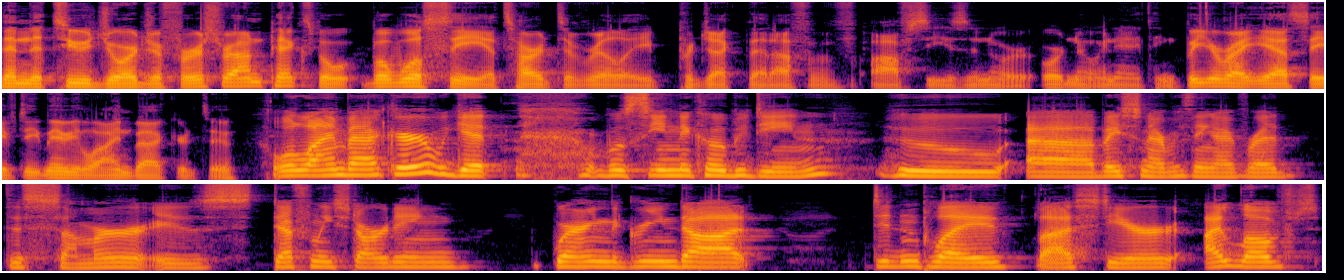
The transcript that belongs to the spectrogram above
than the two Georgia first round picks, but but we'll see. It's hard to really project that off of off season or or knowing anything. But you're right, yeah, safety, maybe linebacker too. Well, linebacker, we get we'll see Nakobe Dean, who uh, based on everything I've read this summer is definitely starting wearing the green dot. Didn't play last year. I loved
